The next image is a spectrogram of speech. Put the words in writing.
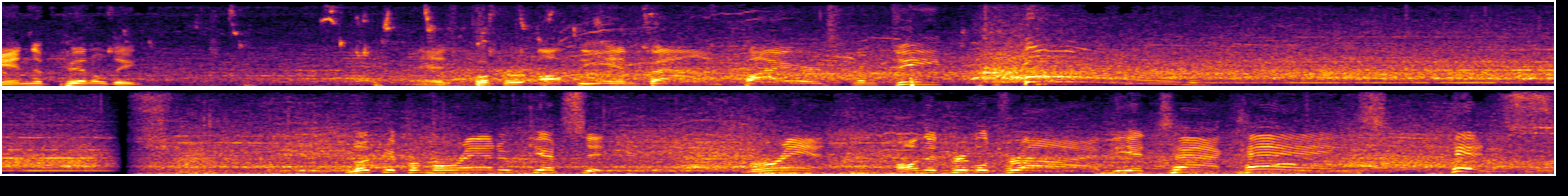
in the penalty. As Booker off the inbound, fires from deep. Boom! Looking for Morant who gets it. Morant on the dribble drive. The attack hangs, hits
